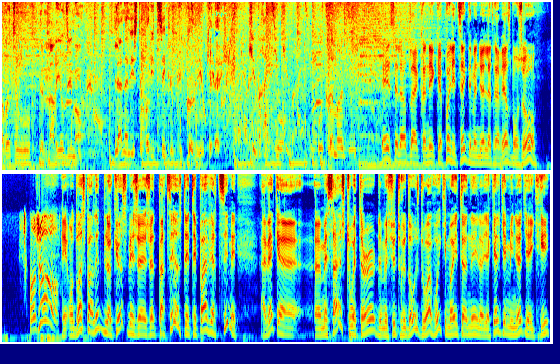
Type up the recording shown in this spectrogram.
retour de Mario Dumont, l'analyste politique le plus connu au Québec. Cube Radio. Autrement dit. Et c'est l'heure de la chronique politique d'Emmanuel Latraverse. Bonjour. Bonjour. Et on doit se parler de blocus, mais je, je vais te partir. Je t'étais pas averti, mais avec euh, un message Twitter de M. Trudeau, je dois avouer qu'il m'a étonné. Là. Il y a quelques minutes, il a écrit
